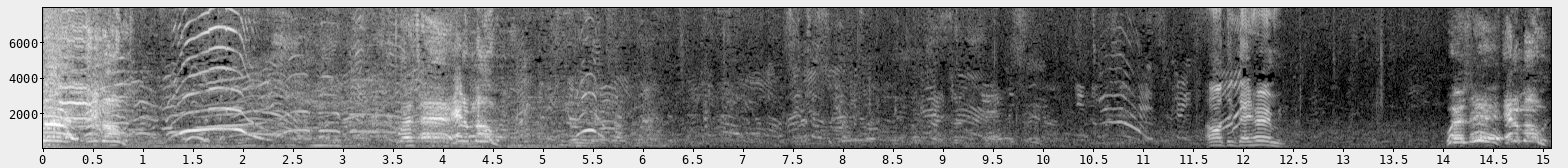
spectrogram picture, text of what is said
Where's it? In a moment. Where's it? In a moment. I don't think they heard me. Where's it? In a moment.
